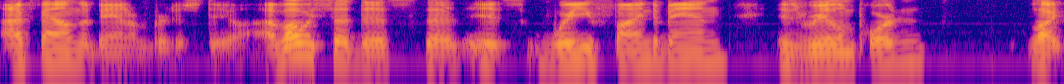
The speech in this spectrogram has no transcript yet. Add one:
I found the band on British Steel. I've always said this that it's where you find a band is real important. Like,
